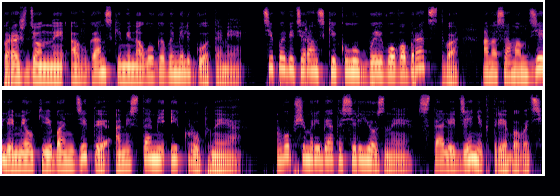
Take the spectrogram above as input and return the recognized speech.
порожденные афганскими налоговыми льготами. Типа ветеранский клуб боевого братства, а на самом деле мелкие бандиты, а местами и крупные. В общем, ребята серьезные, стали денег требовать,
